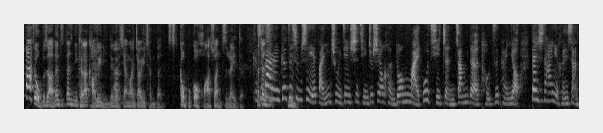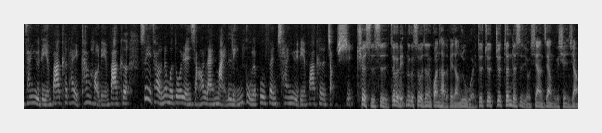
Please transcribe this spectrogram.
这我不知道。但是但是你可能要考虑你那个相关交易成本够不够划算之类的。可是大人哥，这是不是也反映出一件事情，就是有很多买不起整张的投资朋友，但是他也很想参与联发科，他也看好联发科，所以才有那么多人想要来买零股的部分，参与联发科的涨势。确实是这个那个思维真的观察的非常入微，就就就真的是有像这样的一个现象。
